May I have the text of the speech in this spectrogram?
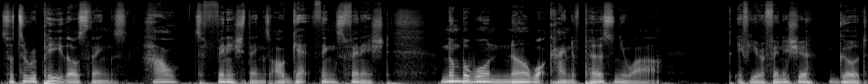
So, to repeat those things, how to finish things or get things finished. Number one, know what kind of person you are. If you're a finisher, good,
